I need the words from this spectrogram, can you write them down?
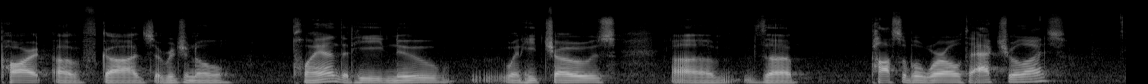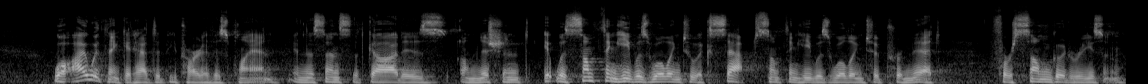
part of God's original plan that he knew when he chose um, the possible world to actualize? Well, I would think it had to be part of his plan in the sense that God is omniscient. It was something he was willing to accept, something he was willing to permit for some good reason.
